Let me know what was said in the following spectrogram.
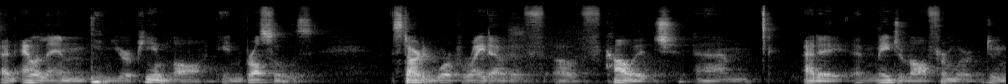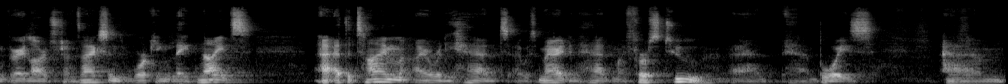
an LLM in European law in Brussels. Started work right out of of college um, at a, a, major law firm. We're doing very large transactions, working late nights. Uh, at the time, I already had I was married and had my first two uh, uh, boys um,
